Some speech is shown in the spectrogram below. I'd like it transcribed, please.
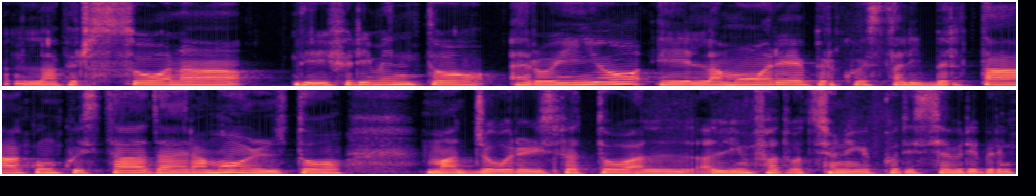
la persona di riferimento ero io e l'amore per questa libertà conquistata era molto maggiore rispetto al, all'infatuazione che potessi avere per,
